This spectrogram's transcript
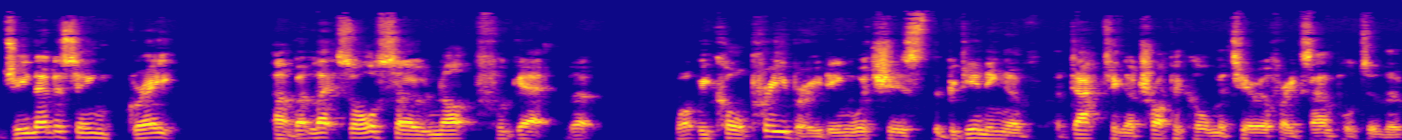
gene editing, great. Uh, but let's also not forget that what we call pre-breeding, which is the beginning of adapting a tropical material, for example, to the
